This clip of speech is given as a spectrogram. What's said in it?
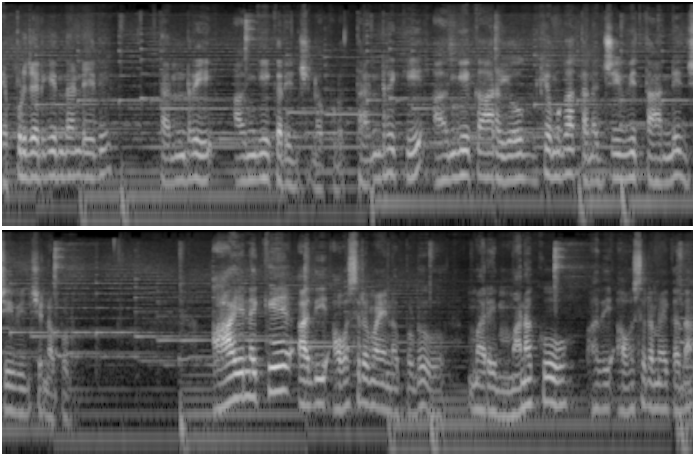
ఎప్పుడు జరిగిందండి ఇది? తండ్రి అంగీకరించినప్పుడు తండ్రికి అంగీకార యోగ్యముగా తన జీవితాన్ని జీవించినప్పుడు. ఆయనకే అది అవసరమైనప్పుడు మరి మనకు అది అవసరమే కదా?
